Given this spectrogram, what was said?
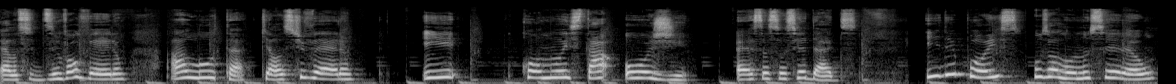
elas se desenvolveram, a luta que elas tiveram e como está hoje essas sociedades. E depois os alunos serão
